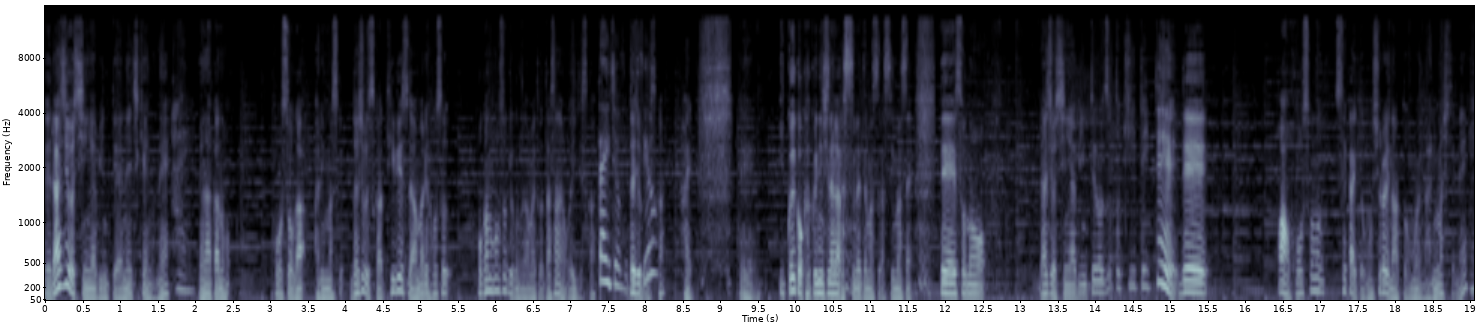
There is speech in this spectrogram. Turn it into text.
え。でラジオ深夜便って NHK のねはい。夜中の放送がありますけど大丈夫ですか？TBS であんまり放送他の放送局の名前とか出さない方がいいですか？大丈夫ですよ。大丈夫ですか？はい、えー一個一個確認しながら進めてますがすいません。でそのラジオ深夜便っていうのをずっと聞いていてであ放送の世界って面白いなと思うようになりましてね。え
